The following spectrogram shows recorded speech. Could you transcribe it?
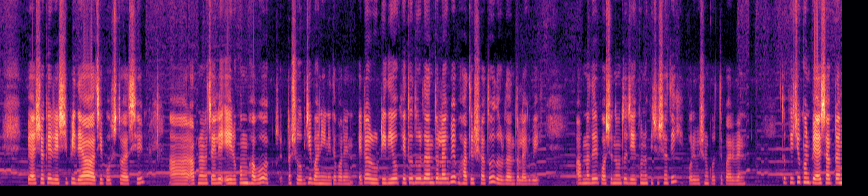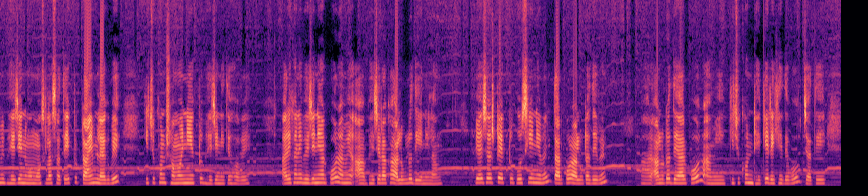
পেঁয়াজ শাকের রেসিপি দেওয়া আছে, পোস্ত আছে, আর আপনারা চাইলে এইরকমভাবেও একটা সবজি বানিয়ে নিতে পারেন। এটা রুটি দিয়েও খেতেও দুর্দান্ত লাগবে, ভাতের সাথেও দুর্দান্ত লাগবে। আপনাদের পছন্দ মতো যে কোনো কিছুর সাথেই পরিবেশন করতে পারবেন। তো কিছুক্ষণ পেঁয়াজ শাকটা আমি ভেজে নেব মশলার সাথে। একটু টাইম লাগবে, কিছুক্ষণ সময় নিয়ে একটু ভেজে নিতে হবে। আর এখানে ভেজে নেওয়ার পর আমি ভেজে রাখা আলুগুলো দিয়ে নিলাম। পেঁয়াজ শাকটা একটু কষিয়ে নেবেন, তারপর আলুটা দেবেন। আর আলুটা দেওয়ার পর আমি কিছুক্ষণ ঢেকে রেখে দেব যাতে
